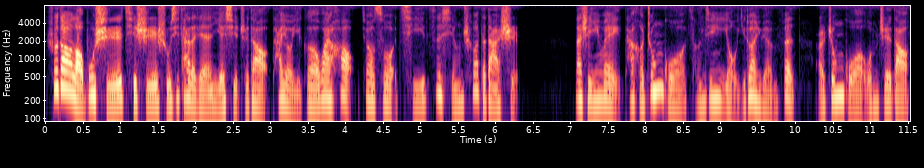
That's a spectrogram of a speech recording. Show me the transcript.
说到老布什，其实熟悉他的人也许知道，他有一个外号叫做“骑自行车的大使”，那是因为他和中国曾经有一段缘分。而中国，我们知道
